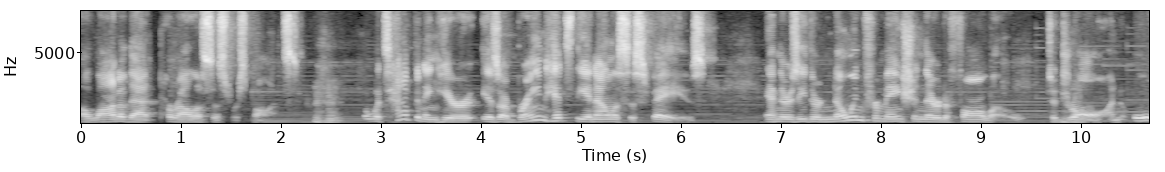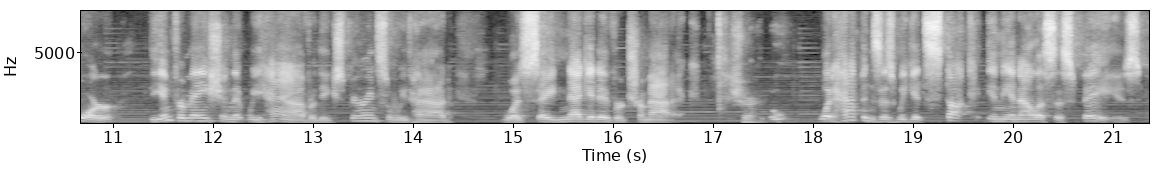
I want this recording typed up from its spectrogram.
a lot of that paralysis response. Mm-hmm. But what's happening here is our brain hits the analysis phase and there's either no information there to follow, to draw mm-hmm. on, or the information that we have or the experience that we've had was, say, negative or traumatic. Sure. What happens is we get stuck in the analysis phase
